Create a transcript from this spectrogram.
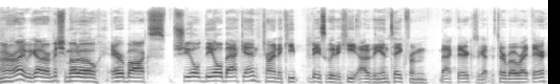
All right, we got our Mishimoto airbox shield deal back in, trying to keep basically the heat out of the intake from back there because we got the turbo right there.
